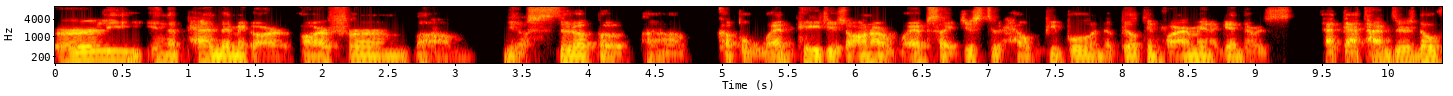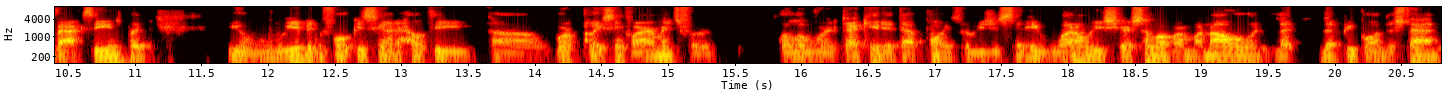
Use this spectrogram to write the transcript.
early in the pandemic. Our our firm, um, you know, stood up a, a couple web pages on our website just to help people in the built environment. Again, there was at that time there's no vaccines, but you know we've been focusing on healthy uh, workplace environments for well over a decade at that point. So we just said, hey, why don't we share some of our manao and let let people understand?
